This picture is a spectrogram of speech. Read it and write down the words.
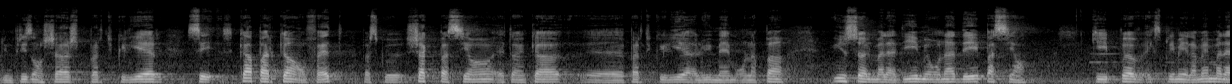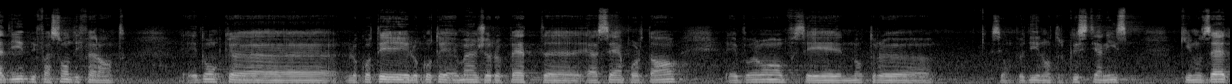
d'une prise en charge particulière. C'est cas par cas en fait, parce que chaque patient est un cas euh, particulier à lui-même. On n'a pas une seule maladie, mais on a des patients qui peuvent exprimer la même maladie de façon différente. Et donc, euh, le, côté, le côté humain, je répète, euh, est assez important. Et vraiment, c'est notre, si on peut dire, notre christianisme qui nous aide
